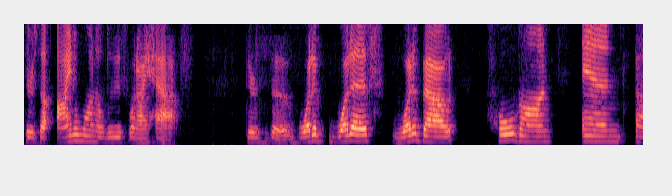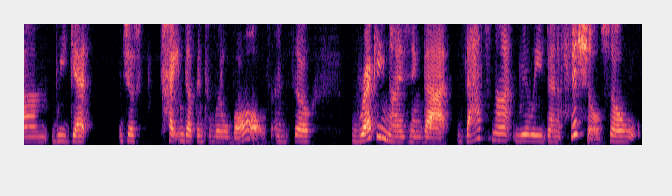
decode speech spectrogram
There's a I don't want to lose what I have. There's the what if, what if, what about, hold on, and um, we get just tightened up into little balls. And so recognizing that that's not really beneficial. So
